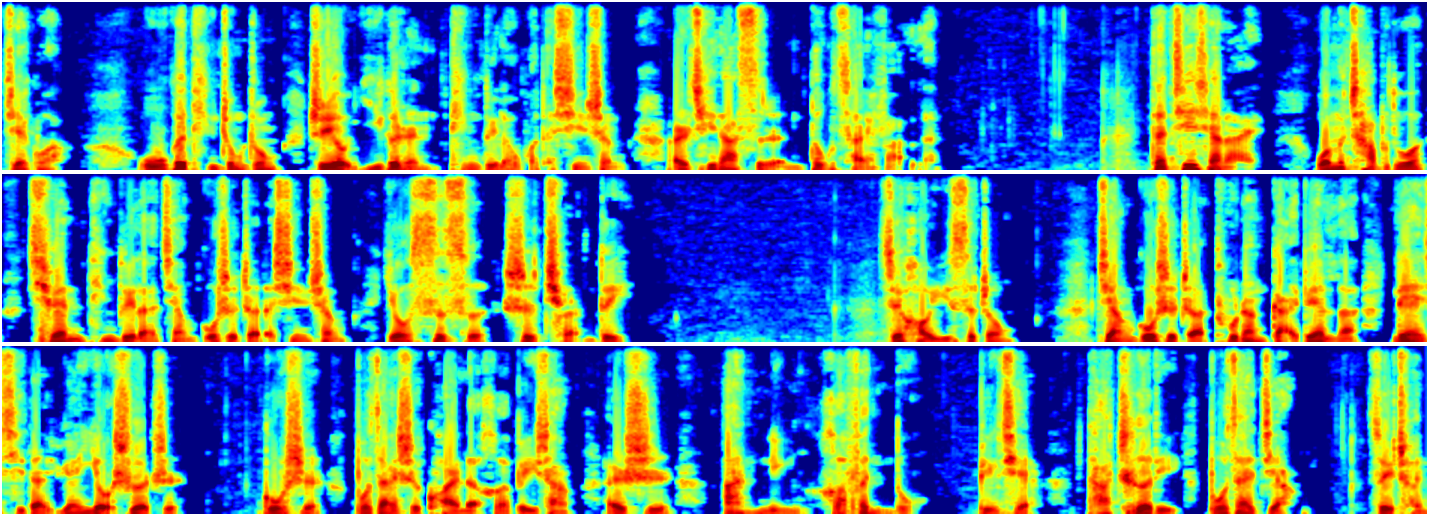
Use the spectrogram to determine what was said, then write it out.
结果，五个听众中只有一个人听对了我的心声，而其他四人都猜反了。但接下来，我们差不多全听对了讲故事者的心声，有四次是全对。最后一次中。讲故事者突然改变了练习的原有设置，故事不再是快乐和悲伤，而是安宁和愤怒，并且他彻底不再讲，嘴唇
